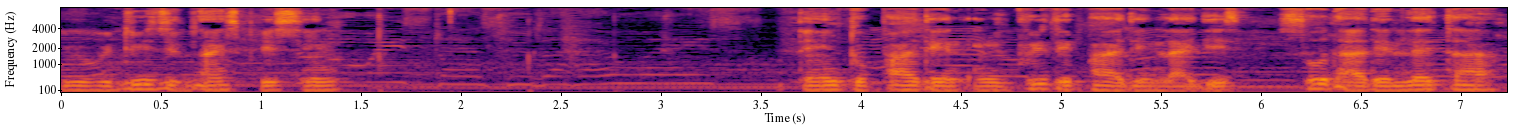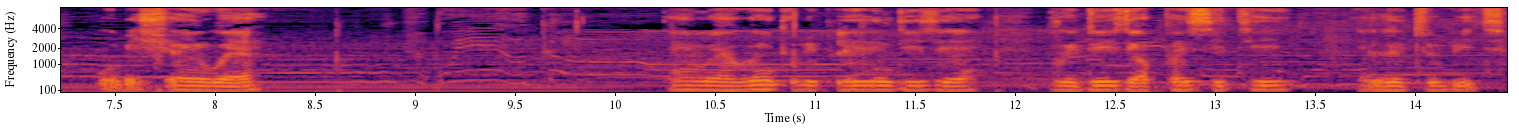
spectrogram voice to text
You reduce the line spacing. Then to padding increase the padding like this so that the letter will be showing where. Then we are going to be placing this here. Reduce the opacity a little bit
